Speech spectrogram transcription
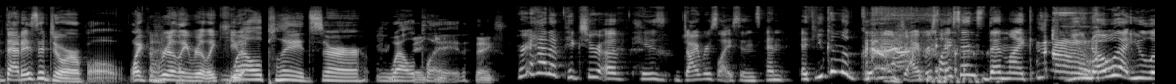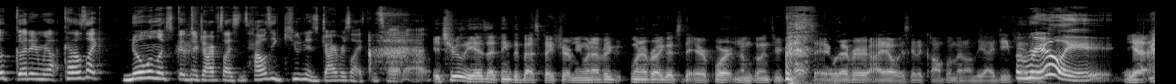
that is adorable. Like really, really cute. well played, sir. Well Thank you. played. Thanks. Prit had a picture of his driver's license, and if you can look good in your driver's license, then like you know that you look good in real. Because I was like, no one looks good in their driver's license. How is he cute in his driver's license photo? It truly is, I think, the best picture. I mean, whenever whenever I go to the airport and I'm going through TSA or whatever, I always get a compliment on the ID photo. really? Yeah.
